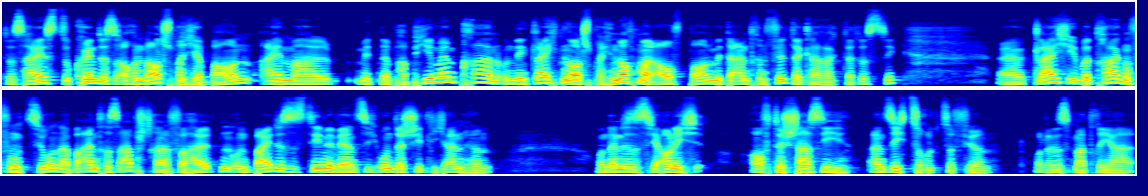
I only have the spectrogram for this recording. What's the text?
Das heißt, du könntest auch einen Lautsprecher bauen, einmal mit einer Papiermembran und den gleichen Lautsprecher nochmal aufbauen mit der anderen Filtercharakteristik. Äh, gleiche Übertragungsfunktion, aber anderes Abstrahlverhalten und beide Systeme werden sich unterschiedlich anhören. Und dann ist es ja auch nicht auf das Chassis an sich zurückzuführen oder das Material.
